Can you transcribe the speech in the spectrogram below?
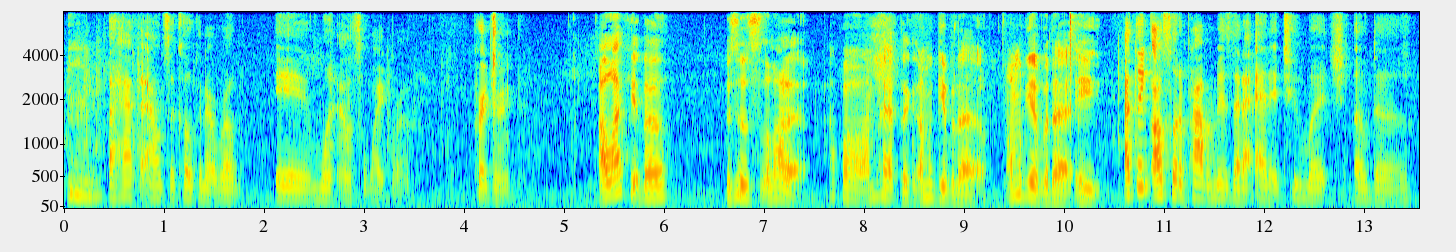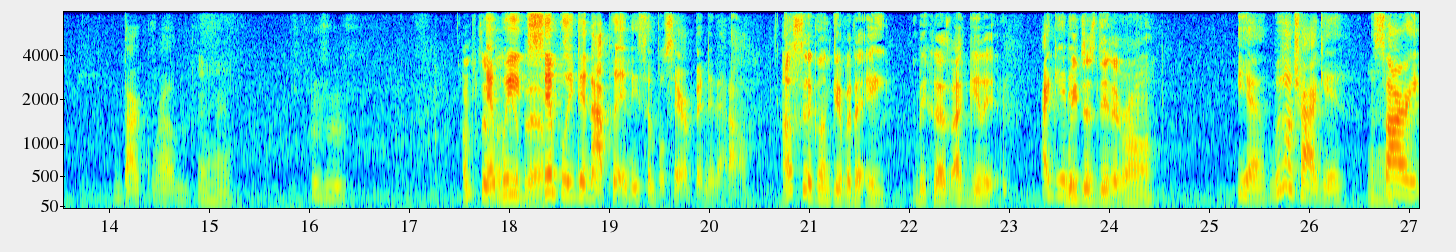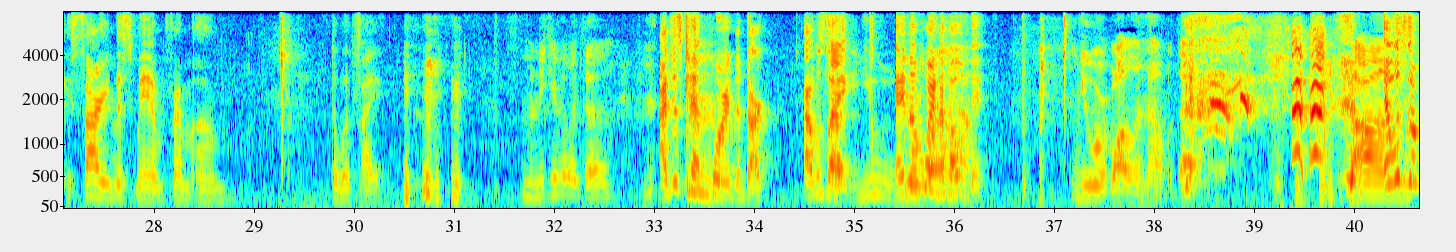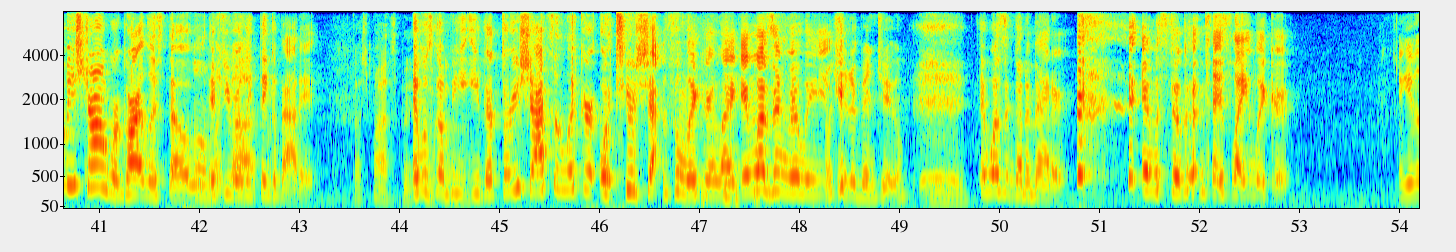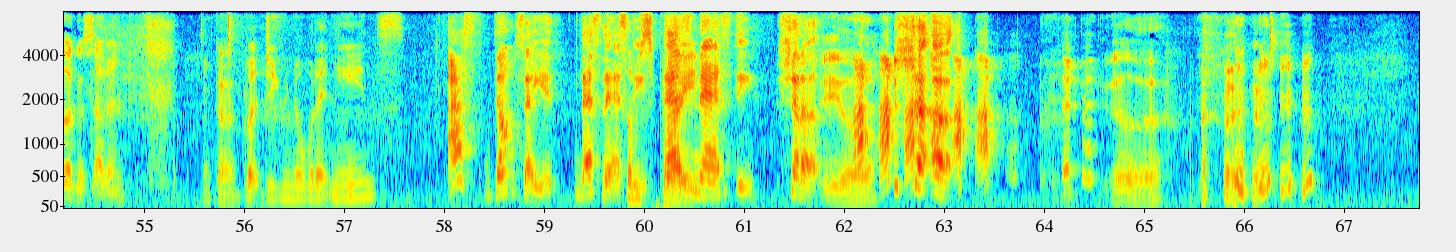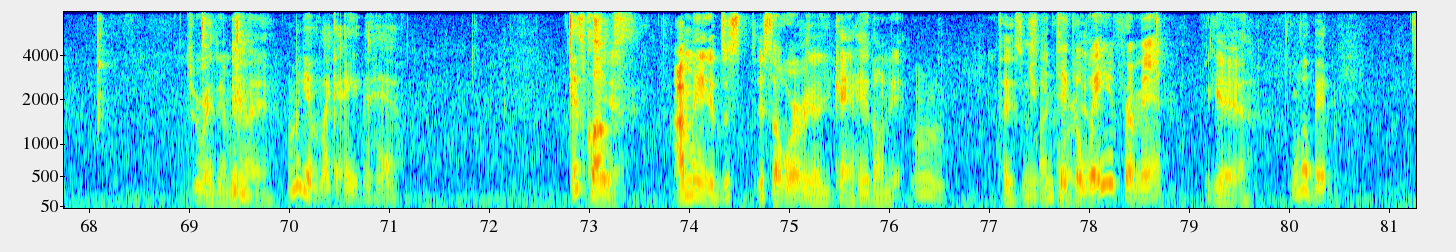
a half an ounce of coconut rum, and one ounce of white rum per drink. I like it though. This is a lot of alcohol. I'm gonna have to. I'm gonna give it a. I'm gonna give it a eight. I think also the problem is that I added too much of the dark rum. Mm-hmm. hmm I'm still. And we give it a, simply did not put any simple syrup in it at all. I'm still gonna give it an eight because I get it. I get we it. just did it wrong. Yeah, we're gonna try again. Mm-hmm. Sorry, sorry, Miss Ma'am from um the website. I'm gonna give it like a. I just kept pouring the dark. I was like, Uh, you- ain't you no point in wilding holding out. it. You were walling out with that. um, it was gonna be strong regardless, though. Oh if my you really think about it, That's my experience. it was gonna be either three shots of liquor or two shots of liquor. Like it wasn't really. It should have been two. It wasn't gonna matter. it was still gonna taste like liquor. I give it like a seven. Okay. But do you know what it needs? I don't say it. That's nasty. Some Sprite. That's nasty. Shut up. Ew. Shut up. Ugh. you rate them high? I'm gonna give it like an eight and a half. It's close. I mean, it just it's an Oreo. You can't hate on it. Mm, it tastes just You like can take Oreo. away from it. Yeah. a little bit.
